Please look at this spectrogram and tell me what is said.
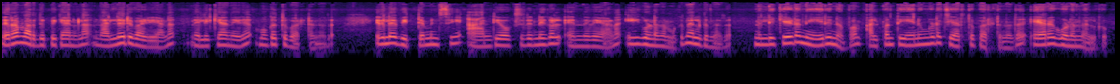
നിറം വർദ്ധിപ്പിക്കാനുള്ള നല്ലൊരു വഴിയാണ് നെല്ലിക്കാനീര് മുഖത്ത് പുരട്ടുന്നത്. ഇതിലെ വിറ്റമിൻ സി ആന്റി ഓക്സിഡന്റുകൾ എന്നിവയാണ് ഈ ഗുണം നമുക്ക് നൽകുന്നത്. നെല്ലിക്കയുടെ നീരിനൊപ്പം അല്പം തേനും കൂടെ ചേർത്ത് പുരട്ടുന്നത് ഏറെ ഗുണം നൽകും.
